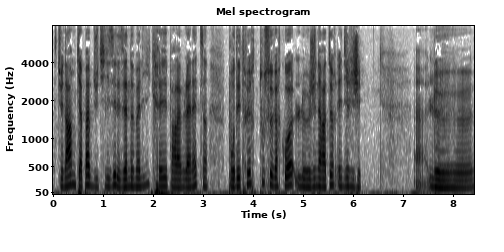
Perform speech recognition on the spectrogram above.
C'est une arme capable d'utiliser les anomalies créées par la planète pour détruire tout ce vers quoi le générateur est dirigé. Le,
